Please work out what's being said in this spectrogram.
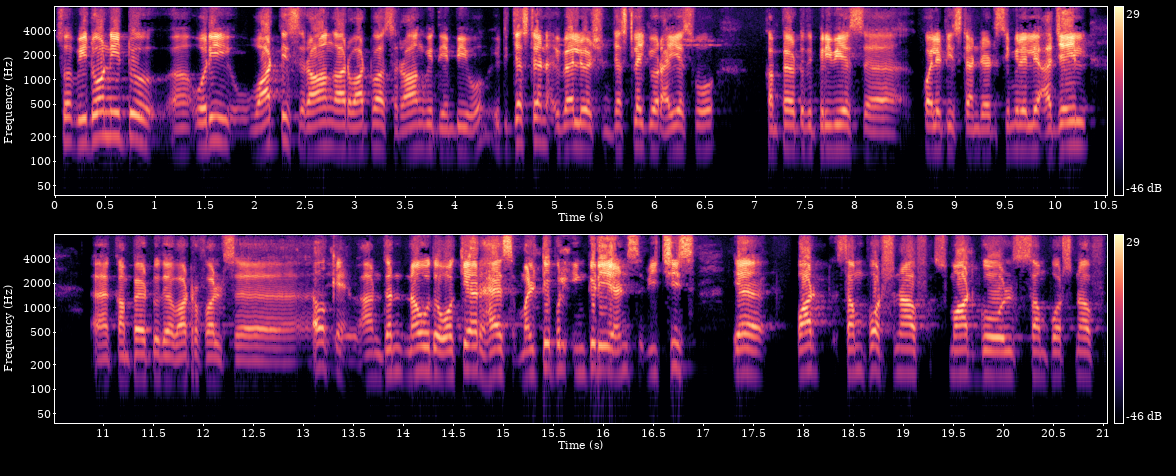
So we don't need to uh, worry what is wrong or what was wrong with MBO. It is just an evaluation, just like your ISO compared to the previous uh, quality standard. Similarly, Agile uh, compared to the waterfalls. Uh, okay. And then now the OKR has multiple ingredients, which is a part, some portion of smart goals, some portion of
